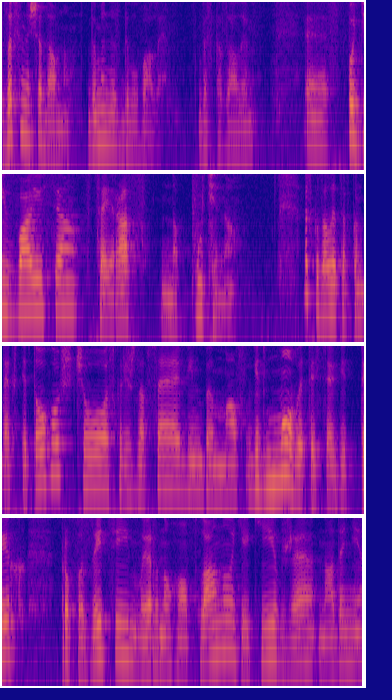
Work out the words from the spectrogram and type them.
Зовсім нещодавно ви мене здивували. Ви сказали, «Е, сподіваюся, в цей раз на Путіна. Ви сказали це в контексті того, що, скоріш за все, він би мав відмовитися від тих пропозицій мирного плану, які вже надані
